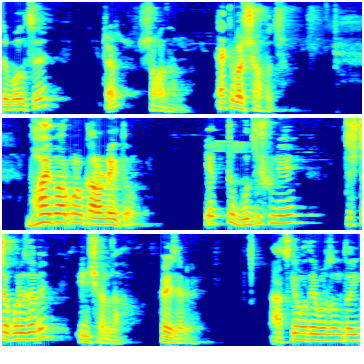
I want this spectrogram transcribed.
যে বলছে, এটার সমাধান। একেবারে সহজ। ভয় পাওয়ার কোনো কারণ নেই তো? একটু বুঝে শুনে চেষ্টা করে যাবে, ইনশাল্লাহ হয়ে যাবে। আজকের মতো এ পর্যন্তই।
